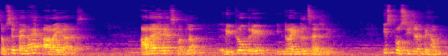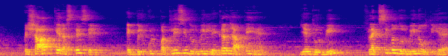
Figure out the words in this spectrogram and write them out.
सबसे पहला है R I R S R I R S मतलब रिट्रोग्रेड इंट्राइनल सर्जरी इस प्रोसीजर में हम पेशाब के रास्ते से एक बिल्कुल पतली सी दूरबीन लेकर जाते हैं। ये दूरबीन फ्लेक्सिबल दूरबीन होती है।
